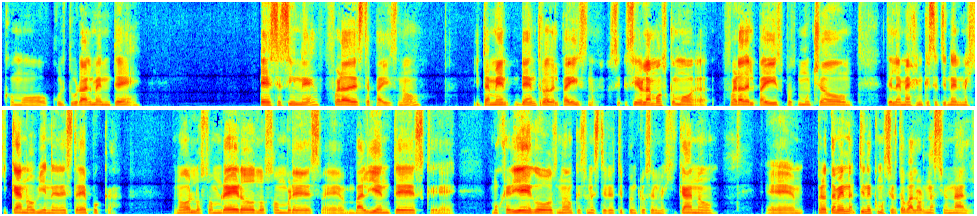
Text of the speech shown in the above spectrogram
como culturalmente ese cine fuera de este país, ¿no? Y también dentro del país, ¿no? Si, hablamos como eh, fuera del país, pues mucho de la imagen que se tiene del mexicano viene de esta época, ¿no? Los sombreros, los hombres eh, valientes, que mujeriegos, ¿no? Que es un estereotipo incluso el mexicano. Em, pero también tiene como cierto valor nacional,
